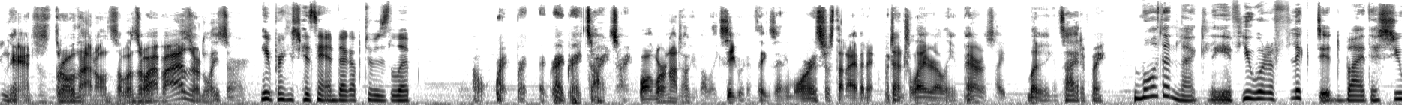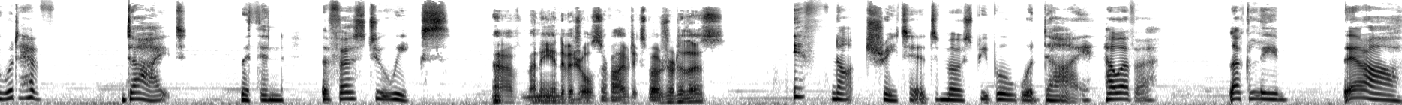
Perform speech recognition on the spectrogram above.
You can't just throw that on someone so haphazardly, sir. He brings his hand back up to his lip. Oh, right, right, right, right, right. Sorry, sorry. Well, we're not talking about like secretive things anymore. It's just that I have a potential alien parasite living inside of me. More than likely, if you were afflicted by this, you would have died within the first two weeks. Have many individuals survived exposure to this? If not treated, most people would die. However, luckily, there are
